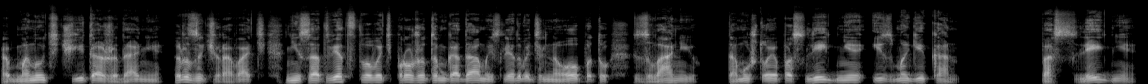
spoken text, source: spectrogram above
обмануть чьи-то ожидания, разочаровать, не соответствовать прожитым годам и, следовательно, опыту, званию, тому, что я последняя из магикан. Последняя?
